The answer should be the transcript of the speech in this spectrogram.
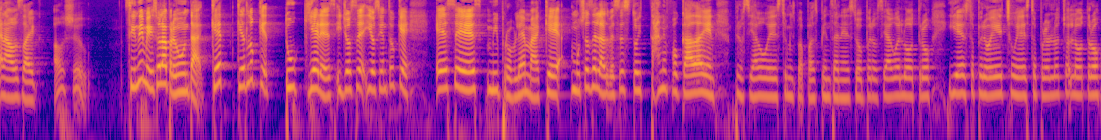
And I was like, oh shoot. Cindy me hizo la pregunta, ¿qué, qué es lo que tú quieres? Y yo sé, yo siento que ese es mi problema, que muchas de las veces estoy tan enfocada en, pero si hago esto, mis papás piensan esto, pero si hago el otro, y esto, pero he hecho esto, pero he hecho el otro,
